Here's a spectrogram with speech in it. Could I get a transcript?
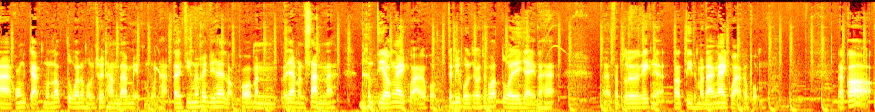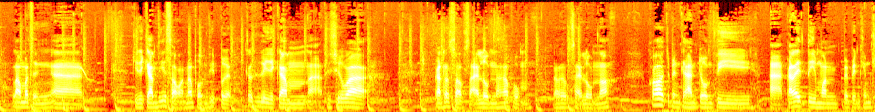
อ่ากงจักรหมุนรอบตัวนะผมช่วยทำดาเมจหมุนฮะแต่จริงไม่ค่อยดีให้หรอกเพราะมันระยะมันสั้นนะ เดินเตียวง่ายกว่าครับผมจะมีผลกับเฉพาะตัวใหญ่ๆนะฮะสำหรับตัวเล็กเนี่ยเราตีธรรมดาง่ายกว่าครับผม แล้วก็เรามาถึงกิจกรรมที่สองนะผมที่เปิดก็คือกิจกรรมที่ชื่อว่าการทดสอบสายลมนะครับผมการทดสอบสายลมเนาะก็จะเป็นการโจมตีการไล่ตีมอนไปเป็นแค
